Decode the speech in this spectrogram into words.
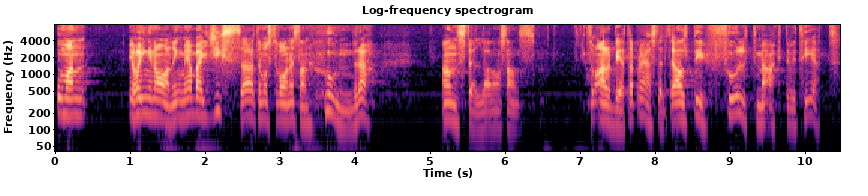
Och man, jag har ingen aning, men jag bara gissar att det måste vara nästan hundra anställda någonstans som arbetar på det här stället. Det är alltid fullt med aktivitet.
